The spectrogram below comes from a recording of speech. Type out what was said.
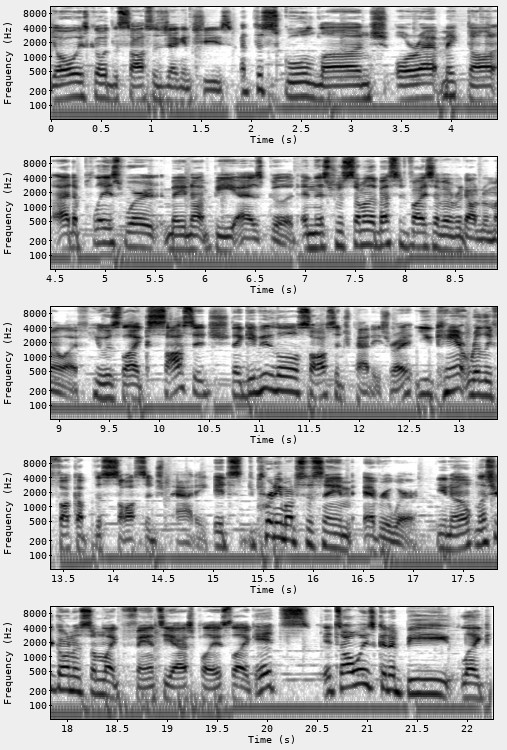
you always go with the sausage, egg, and cheese at the school lunch or at McDonald's, at a place where it may not be as good. And this was some of the best advice I've ever gotten in my life. He was like, sausage, they give you the little sausage patties, right? You can't really fuck up the sausage patty. It's pretty much the same everywhere, you know? Unless you're going to some like fancy ass place, like it's, it's always gonna be like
